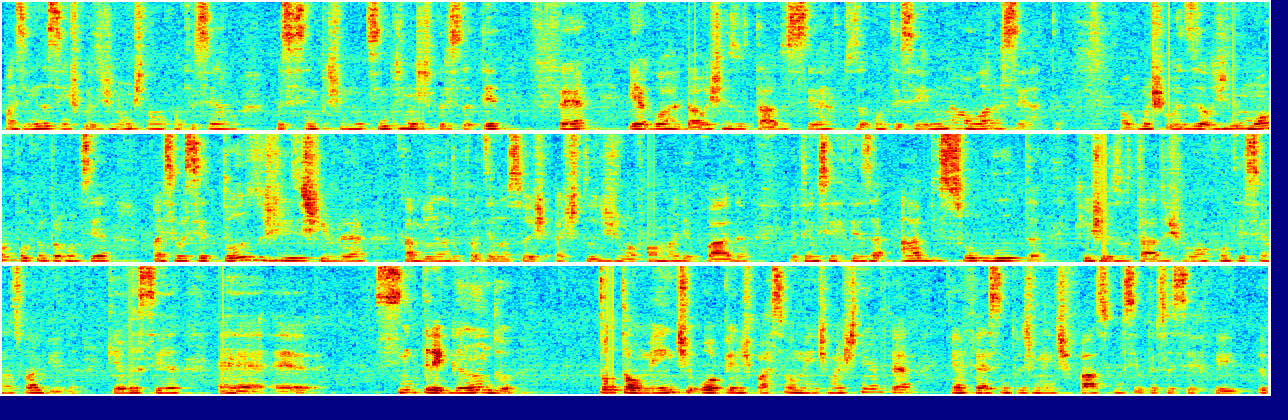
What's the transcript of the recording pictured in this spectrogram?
mas ainda assim as coisas não estão acontecendo, você simplesmente, simplesmente precisa ter fé e aguardar os resultados certos acontecerem na hora certa. Algumas coisas elas demoram um pouquinho para acontecer, mas se você todos os dias estiver caminhando, fazendo as suas atitudes de uma forma adequada, eu tenho certeza absoluta que os resultados vão acontecer na sua vida. Que é você é, é, se entregando totalmente ou apenas parcialmente, mas tenha fé, tenha fé, simplesmente faça o que você precisa ser feito,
